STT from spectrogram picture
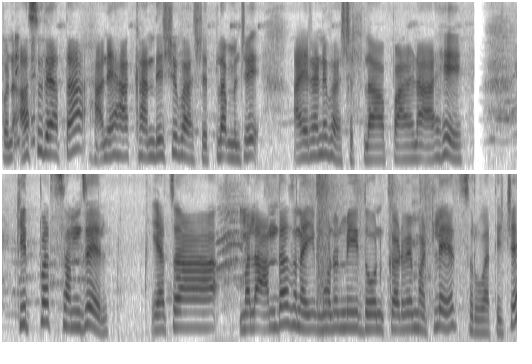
पण असू दे आता. आणि हा खानदेशी भाषेतला म्हणजे आयराणी भाषेतला पाळणा आहे. कितपत समजेल याचा मला अंदाज नाही. म्हणून मी दोन कडवे म्हटले सुरुवातीचे.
